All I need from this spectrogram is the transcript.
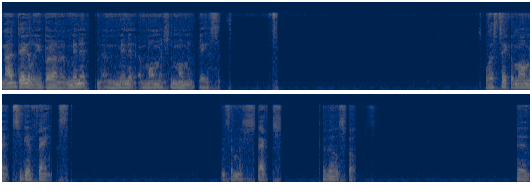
Not daily, but on a minute, a minute, a moment to moment basis. So let's take a moment to give thanks and some respect to those folks. That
